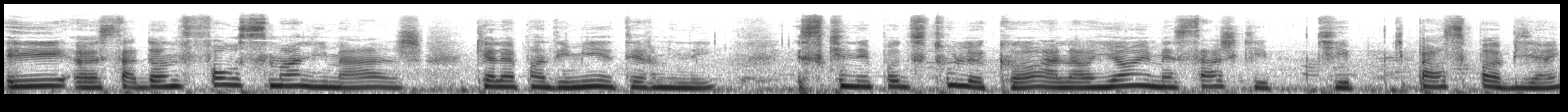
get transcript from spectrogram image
Et euh, ça donne faussement l'image que la pandémie est terminée, ce qui n'est pas du tout le cas. Alors, il y a un message qui, qui, qui passe pas bien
